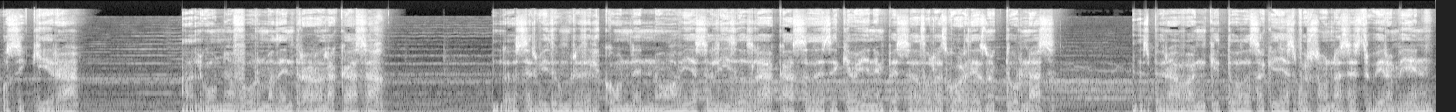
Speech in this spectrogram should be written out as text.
o siquiera alguna forma de entrar a la casa. La servidumbre del conde no había salido de la casa desde que habían empezado las guardias nocturnas. Esperaban que todas aquellas personas estuvieran bien.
